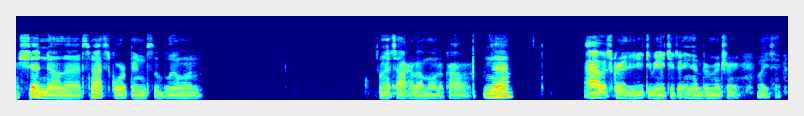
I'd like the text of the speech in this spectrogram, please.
I should know that. It's not Scorpion, it's the blue one. I'm gonna talk about Mortal Kombat. Yeah. Ah, that was crazy. YouTube H to him permission. Wait a second.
